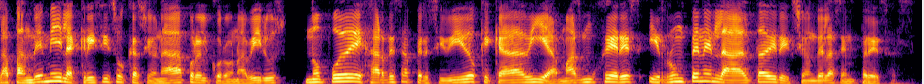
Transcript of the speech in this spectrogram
La pandemia y la crisis ocasionada por el coronavirus no puede dejar desapercibido que cada día más mujeres irrumpen en la alta dirección de las empresas.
